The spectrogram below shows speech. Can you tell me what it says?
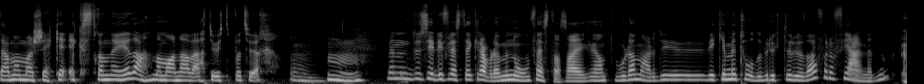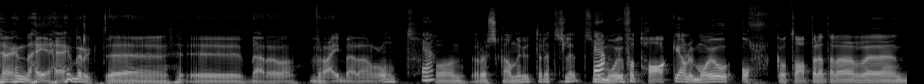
Der må man sjekke ekstra nøye da, når man har vært ute på tur. Mm. Mm. Men du sier de fleste kravla, men noen festa seg. Hvordan er det du, Hvilken metode brukte du da for å fjerne den? Nei, jeg brukte uh, bare å vrei bare den rundt ja. og røske den ut, rett og slett. Så ja. Du må jo få tak i den, du må jo orke å ta på dette der uh,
